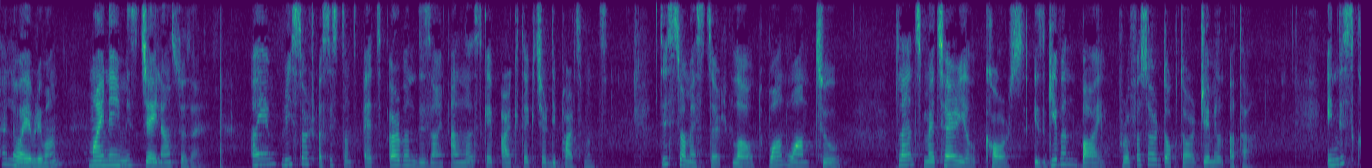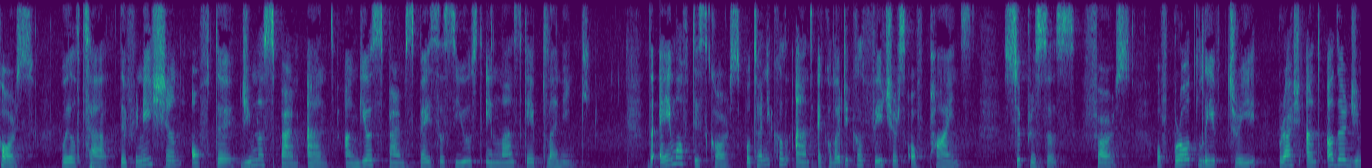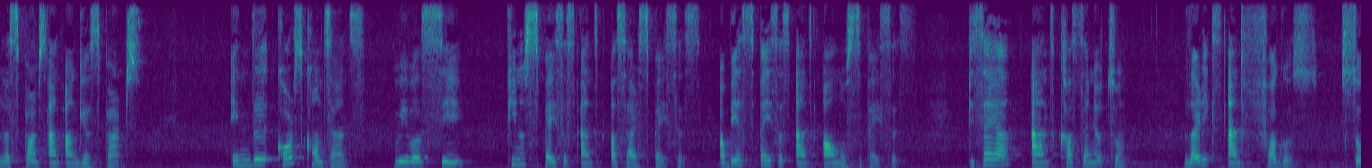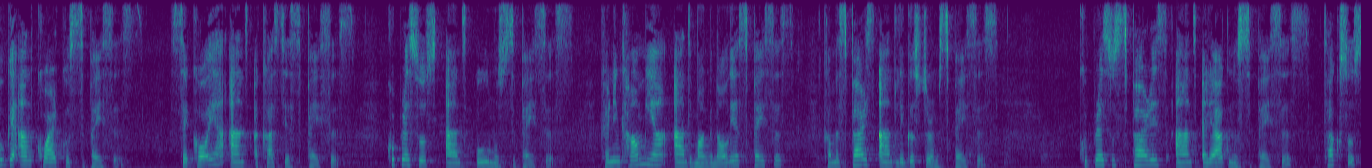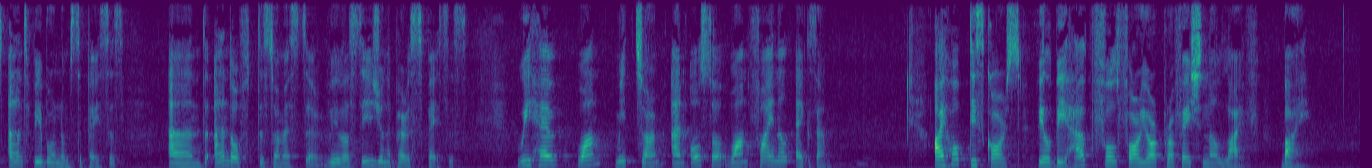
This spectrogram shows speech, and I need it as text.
Hello everyone, my name is Ceylan Sözer. I am research assistant at Urban Design and Landscape Architecture Department. This semester, LAUD 112 Plant Material course is given by Professor Dr. Cemil Ata. In this course, we'll tell definition of the gymnosperm and angiosperm spaces used in landscape planning. The aim of this course, botanical and ecological features of pines, cypresses, firs, of broad-leaved tree, brush and other gymnosperms and angiosperms. In the course contents, we will see Pinus spaces and Acer spaces, Abies spaces and Alnus spaces, Picea and Castaneotum, Larix and Fagus, Tsuga and Quercus spaces, Sequoia and Acacia spaces, Cupressus and Ulmus spaces, Cunninghamia and Magnolia spaces, Chamaecyparis and Ligustrum spaces, Cupressocyparis and Elaeagnus spaces, Taxus and Viburnum spaces, and the end of the semester we will see juniper spaces. We have one midterm and also one final exam. I hope this course will be helpful for your professional life. Bye.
